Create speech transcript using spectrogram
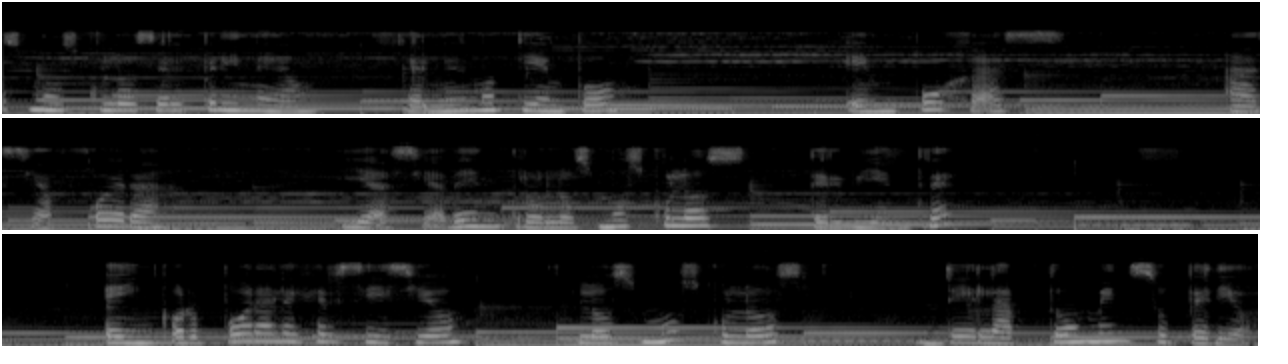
Los músculos del perineo y al mismo tiempo empujas hacia afuera y hacia adentro los músculos del vientre e incorpora al ejercicio los músculos del abdomen superior.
